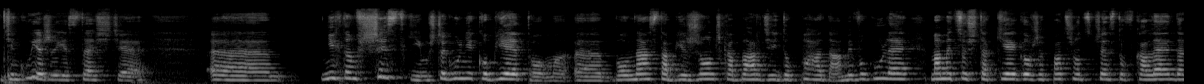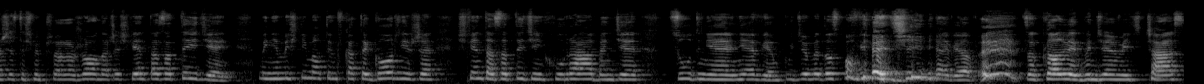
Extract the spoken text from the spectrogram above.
Dziękuję, że jesteście. E, Niech nam wszystkim, szczególnie kobietom, e, bo nas ta bieżączka bardziej dopada. My w ogóle mamy coś takiego, że patrząc często w kalendarz, jesteśmy przerażone, że święta za tydzień. My nie myślimy o tym w kategorii, że święta za tydzień, hurra, będzie cudnie, nie wiem, pójdziemy do spowiedzi, nie wiem, cokolwiek, będziemy mieć czas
